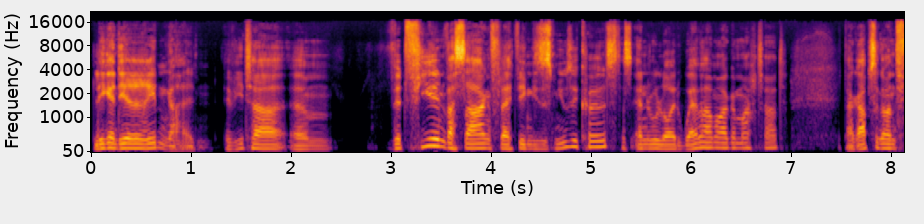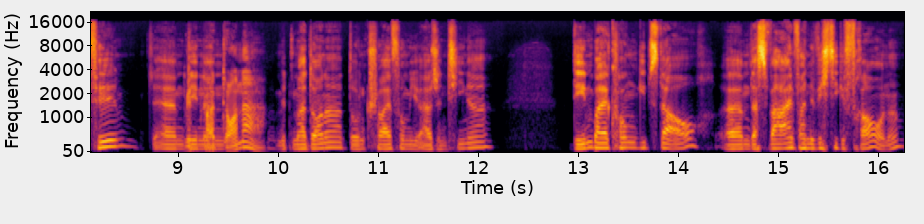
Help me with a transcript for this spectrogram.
legendäre Reden gehalten. Evita ähm, wird vielen was sagen, vielleicht wegen dieses Musicals, das Andrew Lloyd Webber mal gemacht hat. Da gab es sogar einen Film, ähm, mit Madonna. Dann, mit Madonna, Don't Cry for Me Argentina den Balkon gibt es da auch. Ähm, das war einfach eine wichtige Frau. Ne?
